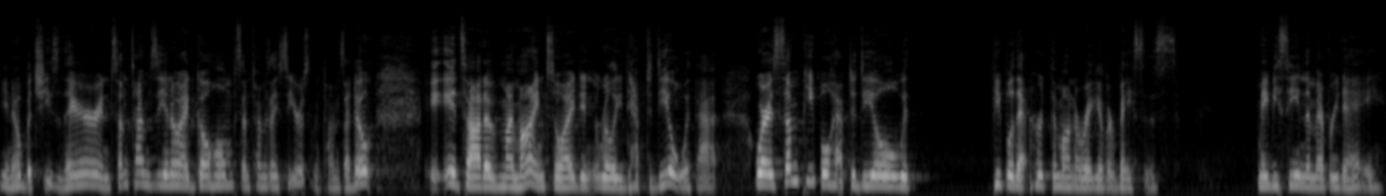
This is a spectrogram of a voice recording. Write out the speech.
You know, but she's there, and sometimes, you know, I'd go home. Sometimes I see her, sometimes I don't. It's out of my mind, so I didn't really have to deal with that. Whereas some people have to deal with people that hurt them on a regular basis maybe seeing them every day.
